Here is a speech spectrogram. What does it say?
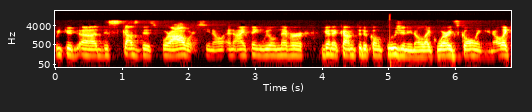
we could uh, discuss this for hours, you know, and I think we'll never gonna come to the conclusion, you know, like where it's going, you know, like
